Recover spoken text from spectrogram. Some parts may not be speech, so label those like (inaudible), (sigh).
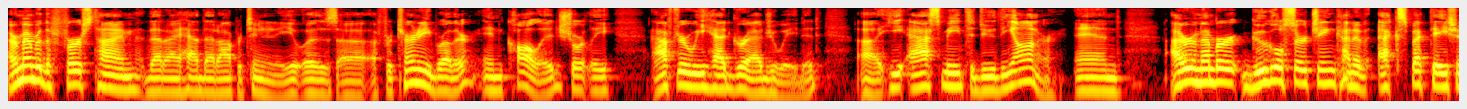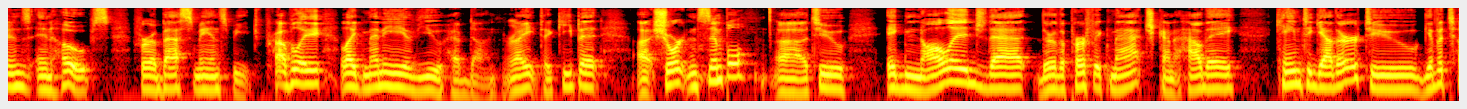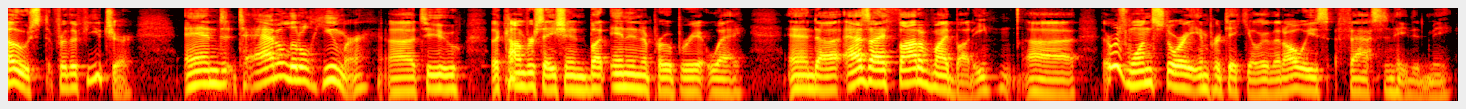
I remember the first time that I had that opportunity. It was uh, a fraternity brother in college shortly after we had graduated. Uh, he asked me to do the honor. And I remember Google searching kind of expectations and hopes for a best man speech, (laughs) probably like many of you have done, right? To keep it uh, short and simple, uh, to acknowledge that they're the perfect match, kind of how they came together to give a toast for the future and to add a little humor uh, to the conversation, but in an appropriate way. And uh, as I thought of my buddy, uh, there was one story in particular that always fascinated me.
